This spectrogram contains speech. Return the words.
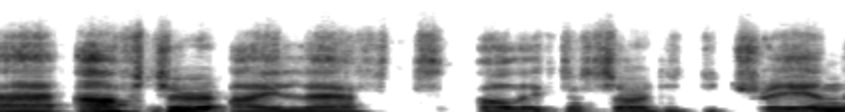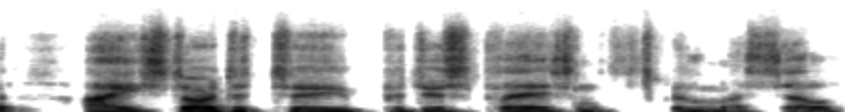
Uh, after I left college and started to train, I started to produce plays in school myself.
